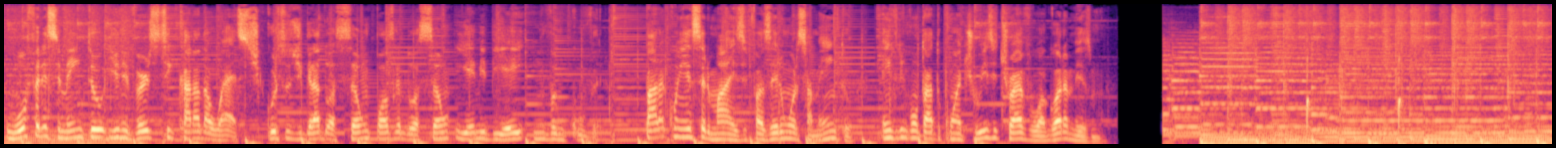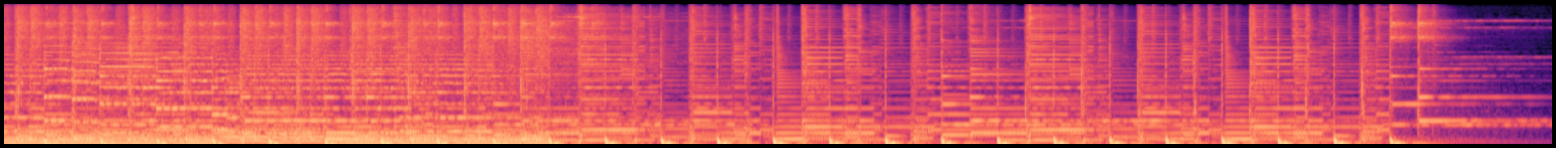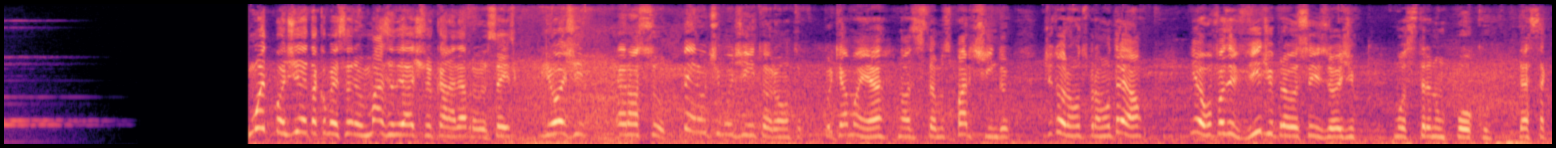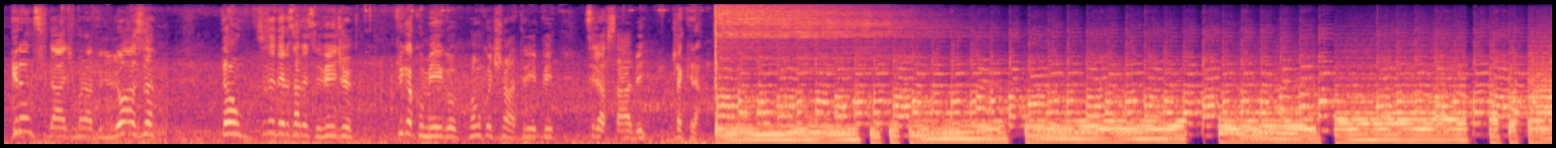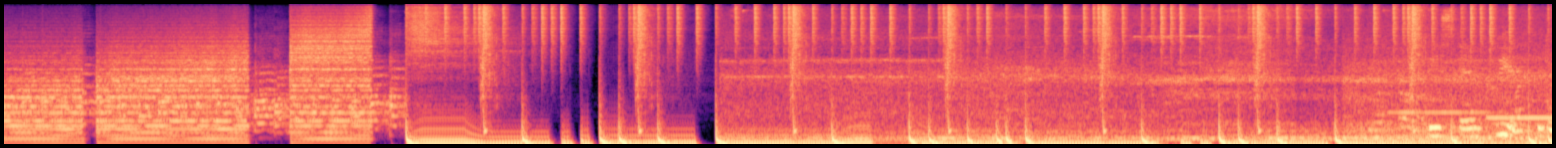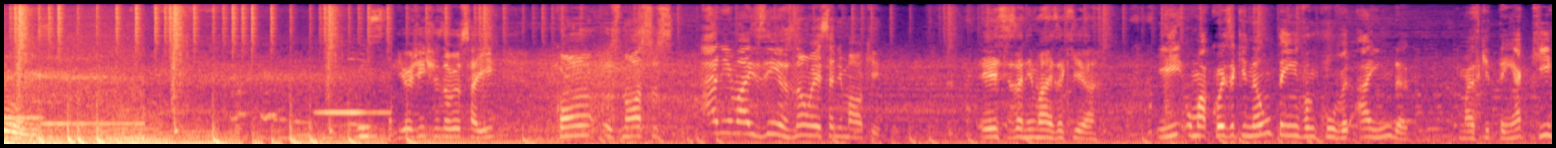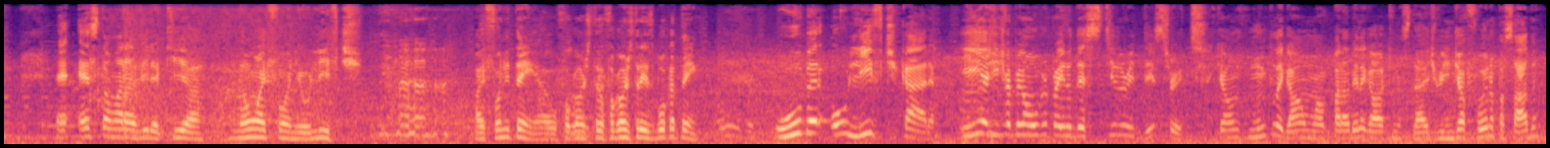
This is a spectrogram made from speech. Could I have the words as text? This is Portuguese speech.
Um oferecimento University Canada West, cursos de graduação, pós-graduação e MBA em Vancouver. Para conhecer mais e fazer um orçamento, entre em contato com a Twizy Travel agora mesmo. Bom dia, tá começando mais um The no Canadá para vocês. E hoje é nosso penúltimo dia em Toronto porque amanhã nós estamos partindo de Toronto para Montreal. E eu vou fazer vídeo para vocês hoje mostrando um pouco dessa grande cidade maravilhosa. Então, se você é interessado nesse vídeo, fica comigo, vamos continuar a trip, você já sabe, check it out. E hoje a gente resolveu sair com os nossos animaizinhos, não esse animal aqui. Esses animais aqui, ó. E uma coisa que não tem em Vancouver ainda, mas que tem aqui, é esta maravilha aqui, ó. Não o iPhone, o Lyft. IPhone tem, é o fogão de, o fogão de três bocas tem. O Uber ou Lyft, cara. E a gente vai pegar um Uber pra ir no Distillery District, que é um, muito legal, uma parada bem legal aqui na cidade. A gente já foi no passado.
